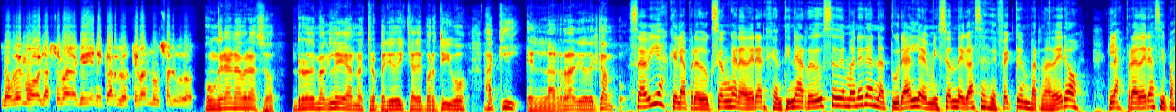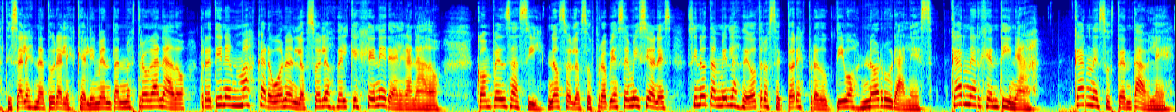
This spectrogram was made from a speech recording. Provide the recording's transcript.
Nos vemos la semana que viene, Carlos. Te mando un saludo. Un gran abrazo. Rode Maclea, nuestro periodista deportivo, aquí en la Radio del Campo. ¿Sabías que la producción ganadera argentina reduce de manera natural la emisión de gases de efecto invernadero? Las praderas y pastizales naturales que alimentan nuestro ganado retienen más carbono en los suelos del que genera el ganado. Compensa así no solo sus propias emisiones, sino también las de otros sectores productivos no rurales. Carne argentina. Carne sustentable.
